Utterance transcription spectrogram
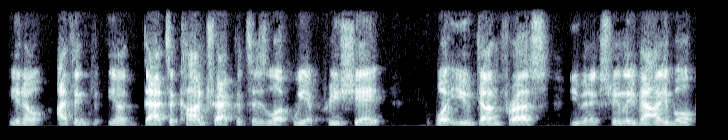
you know, I think, you know, that's a contract that says, look, we appreciate what you've done for us. You've been extremely valuable,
